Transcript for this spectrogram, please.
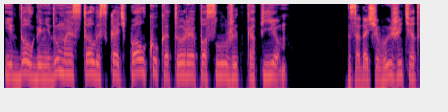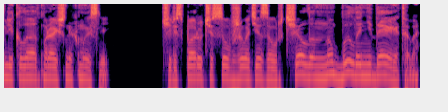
и, долго не думая, стал искать палку, которая послужит копьем. Задача выжить отвлекла от мрачных мыслей. Через пару часов в животе заурчало, но было не до этого.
